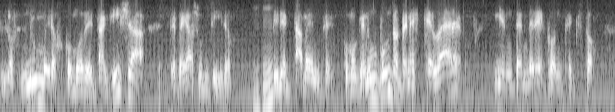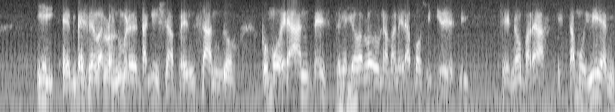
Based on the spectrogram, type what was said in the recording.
los números como de taquilla, te pegas un tiro directamente. Como que en un punto tenés que ver y entender el contexto. Y en vez de ver los números de taquilla pensando cómo era antes, tenés que verlo de una manera positiva y decir, che, no, pará, está muy bien.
